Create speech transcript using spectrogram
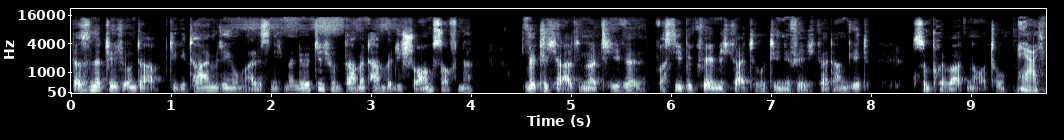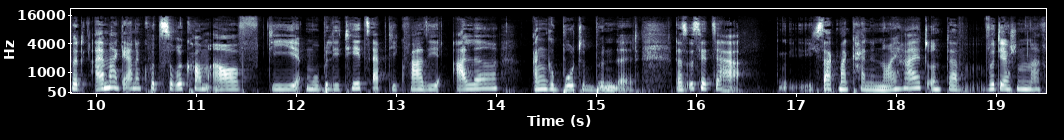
Das ist natürlich unter digitalen Bedingungen alles nicht mehr nötig und damit haben wir die Chance auf eine wirkliche Alternative, was die Bequemlichkeit, die Routinefähigkeit angeht zum privaten Auto. Ja, ich würde einmal gerne kurz zurückkommen auf die Mobilitäts-App, die quasi alle Angebote bündelt. Das ist jetzt ja ich sag mal, keine Neuheit und da wird ja schon nach,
